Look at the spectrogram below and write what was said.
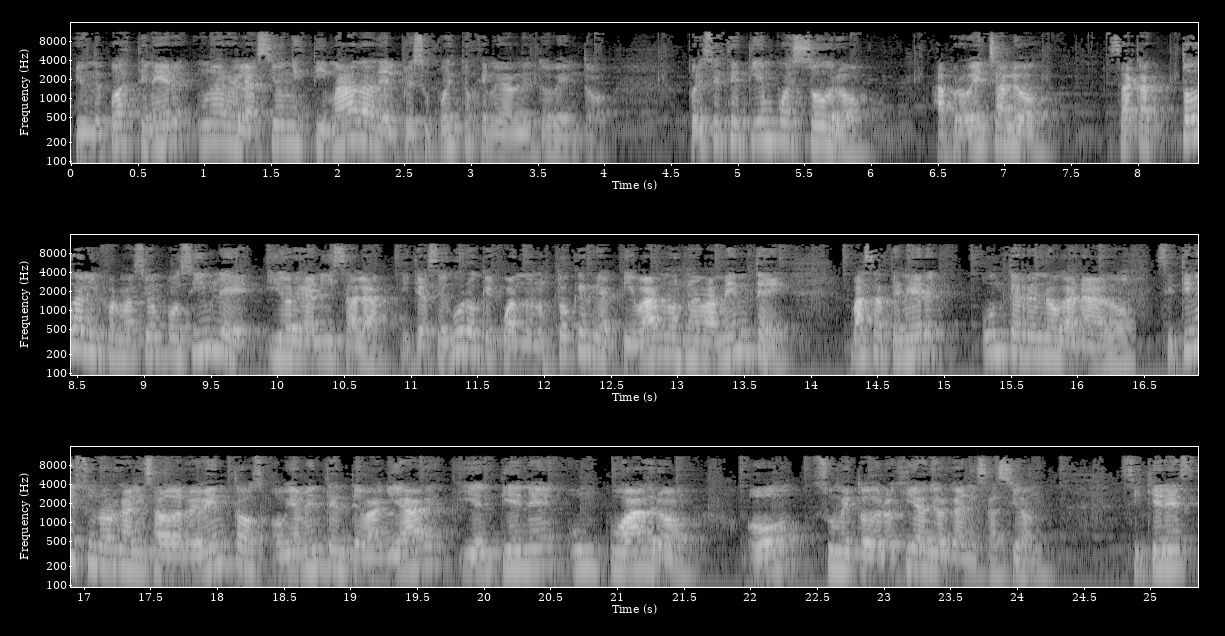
y donde puedas tener una relación estimada del presupuesto general de tu evento. Por eso este tiempo es oro, aprovechalo, saca toda la información posible y organízala. Y te aseguro que cuando nos toque reactivarnos nuevamente, vas a tener un terreno ganado. Si tienes un organizador de eventos, obviamente él te va a guiar y él tiene un cuadro o su metodología de organización. Si quieres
